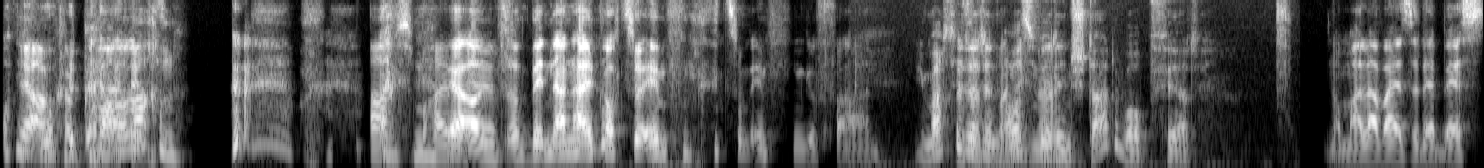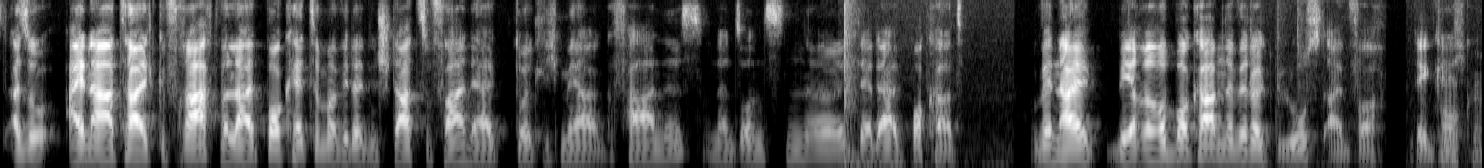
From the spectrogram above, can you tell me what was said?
Und Ja, kann, kann man halt- machen. Abends um halb Ja, und, elf. und bin dann halt noch zur Impfen, zum Impfen gefahren. Wie macht ihr Das das denn aus, wer den Start überhaupt fährt? Normalerweise der Best. Also einer hatte halt gefragt, weil er halt Bock hätte, mal wieder den Start zu fahren, der halt deutlich mehr gefahren ist. Und ansonsten äh, der, der halt Bock hat. Und wenn halt mehrere Bock haben, dann wird halt gelost einfach, denke ich. Okay.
